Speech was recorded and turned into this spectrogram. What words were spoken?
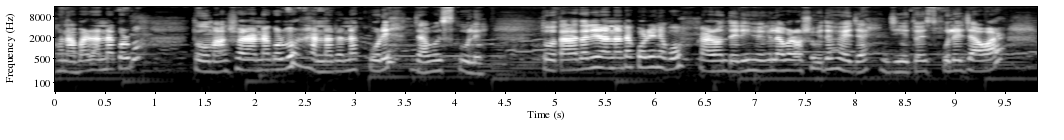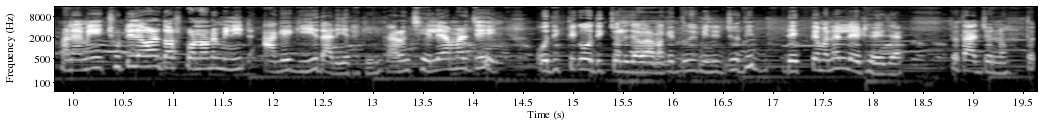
এখন আবার রান্না করব। তো মাংস রান্না করব, রান্না টান্না করে যাব স্কুলে। তো তাড়াতাড়ি রান্নাটা করে নেব, কারণ দেরি হয়ে গেলে আবার অসুবিধা হয়ে যায়। যেহেতু স্কুলে যাওয়ার মানে আমি ছুটি দেওয়ার দশ পনেরো মিনিট আগে গিয়ে দাঁড়িয়ে থাকি। কারণ ছেলে আমার যেই, ওদিক থেকে ওদিক চলে যাবে। আমাকে দুই মিনিট যদি দেখতে মানে লেট হয়ে যায়। তো তার জন্য। তো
